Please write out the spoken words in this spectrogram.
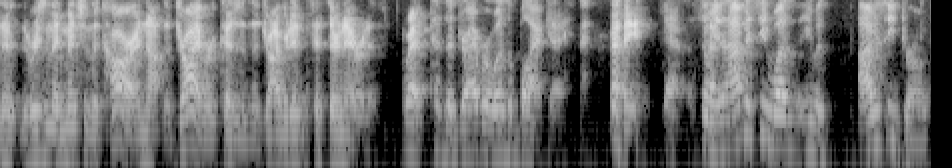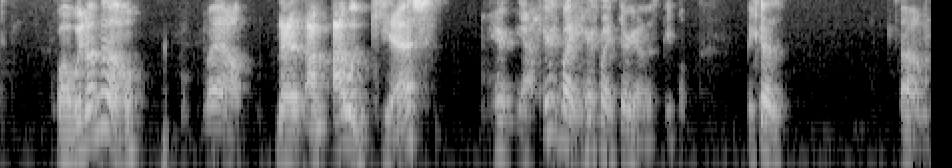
the, the reason they mentioned the car and not the driver because the driver didn't fit their narrative. Right, because the driver was a black guy. Right. Yeah, so he obviously was he was obviously drunk. Well, we don't know. Well, That um, I would guess. here yeah here's my here's my theory on this people because um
